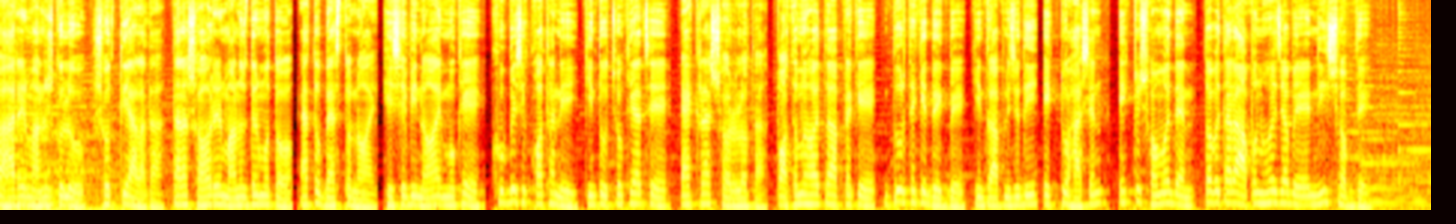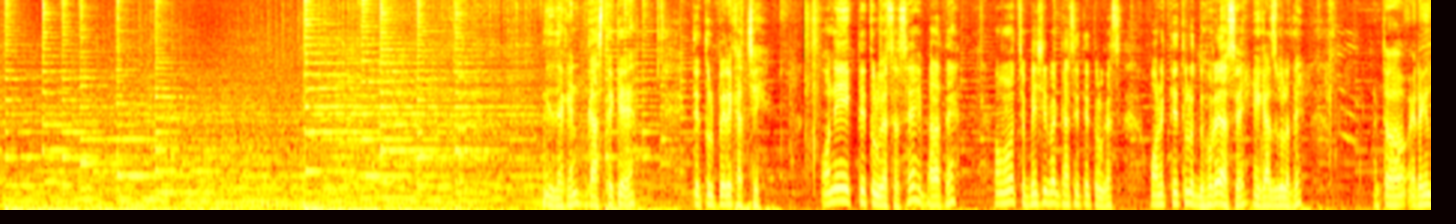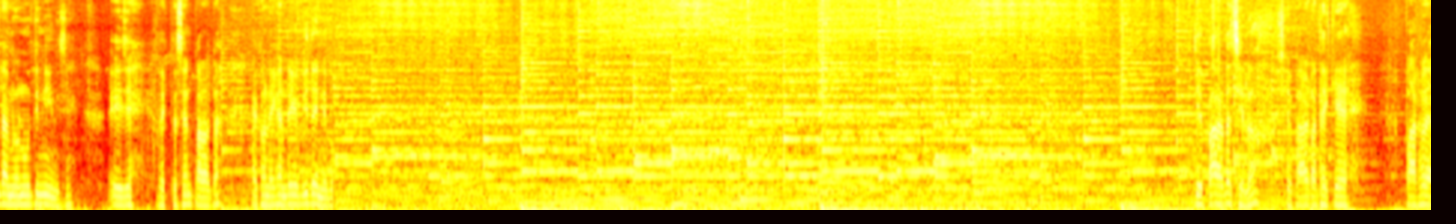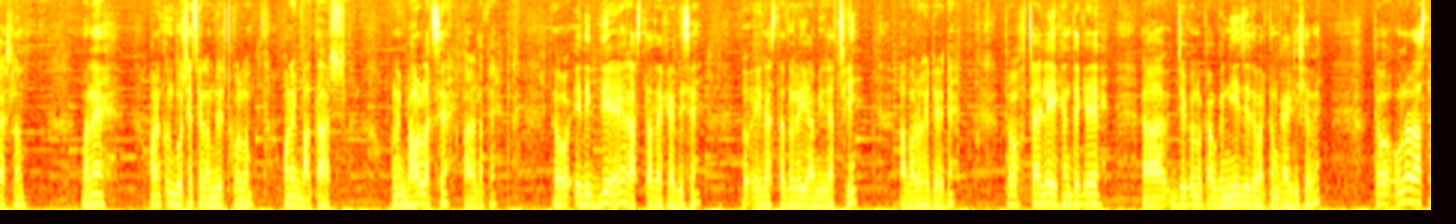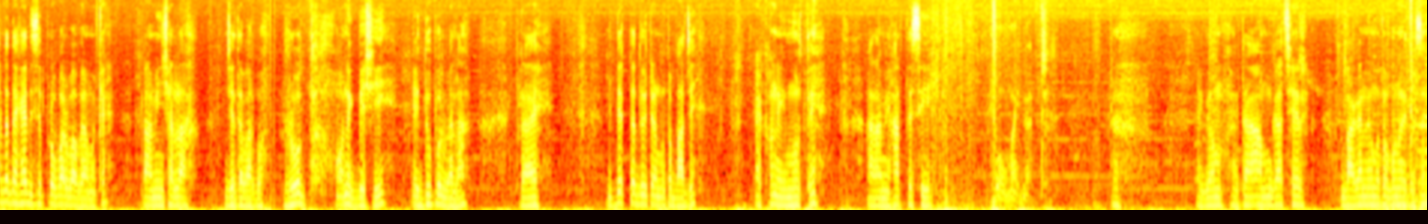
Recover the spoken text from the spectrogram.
পাহাড়ের মানুষগুলো সত্যি আলাদা। তারা শহরের মানুষদের মতো এত ব্যস্ত নয় হিসেবি নয়, মুখে খুব বেশি কথা নেই, কিন্তু চোখে আছে একরাশ সরলতা। প্রথমে হয়তো আপনাকে দূর থেকে দেখবে, কিন্তু আপনি যদি একটু হাসেন, একটু সময় দেন, তবে তারা আপন হয়ে যাবে নিঃশব্দে। দেখেন, গাছ থেকে তেঁতুল পেরে খাচ্ছি। অনেক তেঁতুল গাছ আছে এই পাড়াতে। আমার মনে হচ্ছে বেশিরভাগ গাছই তেঁতুল গাছ। অনেক তেঁতুল ধরে আছে এই গাছগুলোতে। তো এটা কিন্তু আমি অনুমতি নিয়ে নিছি। এই যে দেখতেছেন পাড়াটা। এখন এখান থেকে বিদায় নেব। যে পাড়াটা ছিল সেই পাড়াটা থেকে পার হয়ে আসলাম। মানে অনেকক্ষণ বসেছিলাম রেস্ট করলাম। অনেক বাতাস, অনেক ভালো লাগছে পাড়াটাতে। তো এদিক দিয়ে রাস্তা দেখায় দিছে। তো এই রাস্তা ধরেই আমি যাচ্ছি, আবারও হেঁটে হেঁটে। তো চাইলে এখান থেকে যে কোনো কাউকে নিয়ে যেতে পারতাম গাইড হিসাবে। তো ওনার রাস্তাটা দেখা দিছে প্রপারভাবে আমাকে। তো আমি ইনশাল্লাহ যেতে পারব। রোদ অনেক বেশি এই দুপুরবেলা, প্রায় দেড়টা দুইটার মতো বাজে। এখন এই মুহূর্তে আর আমি হাঁটতেছি ও মাই গড একদম একটা আম গাছের বাগানের মতো মনে হইতেছে।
